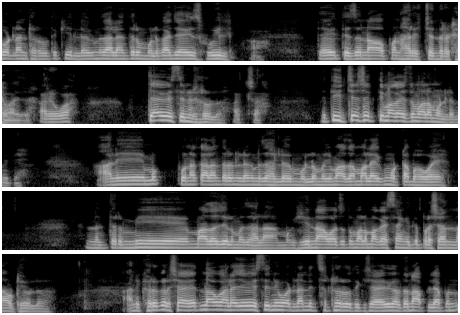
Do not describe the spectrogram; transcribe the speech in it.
वडिलांनी ठरवलं की लग्न झाल्यानंतर मुलगा ज्यावेळेस होईल. त्यावेळी त्याचं नाव आपण हरिश्चंद्र ठेवायचं. अरे वा. त्यावेळेस त्यांनी ठरवलं. अच्छा. ती इच्छाशक्ती मागायची तुम्हाला म्हटलं मी ते. आणि मग पुन्हा कालांतराने लग्न झालं. मुलं म्हणजे माझा मला एक मोठा भाऊ आहे. नंतर मी माझा जन्म झाला. मग हे नावाचं तुम्हाला मग सांगितलं प्रशांत नाव ठेवलं. आणि खरं खरं शाळेत नाव घालायच्या वेळेस त्यांनी वडिलांनी ठरवतं की शाळेत घालताना आपल्या आपण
